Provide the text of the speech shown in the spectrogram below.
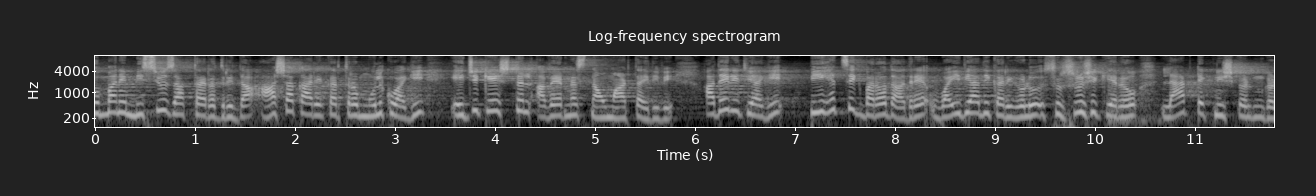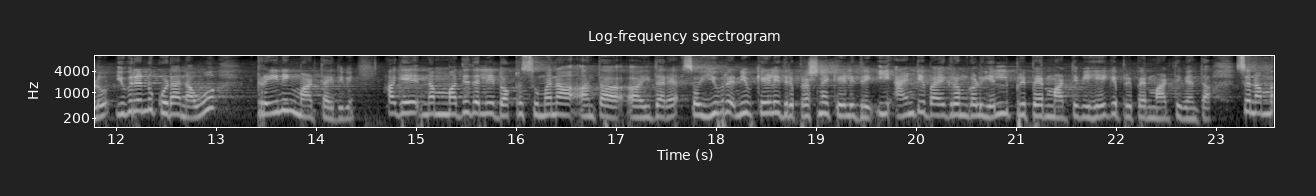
ತುಂಬಾ ಮಿಸ್ಯೂಸ್ ಆಗ್ತಾ ಇರೋದ್ರಿಂದ ಆಶಾ ಕಾರ್ಯಕರ್ತರ ಮೂಲಕವಾಗಿ ಎಜುಕೇಷ್ನಲ್ ಅವೇರ್ನೆಸ್ ನಾವು ಮಾಡ್ತಾ ಇದ್ದೀವಿ. ಅದೇ ರೀತಿಯಾಗಿ ಪಿ ಎಚ್ ಸಿಗೆ ಬರೋದಾದರೆ ವೈದ್ಯಾಧಿಕಾರಿಗಳು, ಶುಶ್ರೂಷಕಿಯರು, ಲ್ಯಾಬ್ ಟೆಕ್ನಿಷಿಯನ್ಗಳು ಇವರನ್ನು ಕೂಡ ನಾವು ಟ್ರೈನಿಂಗ್ ಮಾಡ್ತಾ ಇದ್ದೀವಿ. ಹಾಗೆ ನಮ್ಮ ಮಧ್ಯದಲ್ಲಿ ಡಾಕ್ಟರ್ ಸುಮನ ಅಂತ ಇದ್ದಾರೆ. ಸೊ ಇವರೇ, ನೀವು ಕೇಳಿದ್ರಿ, ಪ್ರಶ್ನೆ ಕೇಳಿದ್ರಿ, ಈ ಆ್ಯಂಟಿಬಯೋಗ್ರಾಮ್ಗಳು ಎಲ್ಲಿ ಪ್ರಿಪೇರ್ ಮಾಡ್ತೀವಿ, ಹೇಗೆ ಪ್ರಿಪೇರ್ ಮಾಡ್ತೀವಿ ಅಂತ. ಸೊ ನಮ್ಮ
